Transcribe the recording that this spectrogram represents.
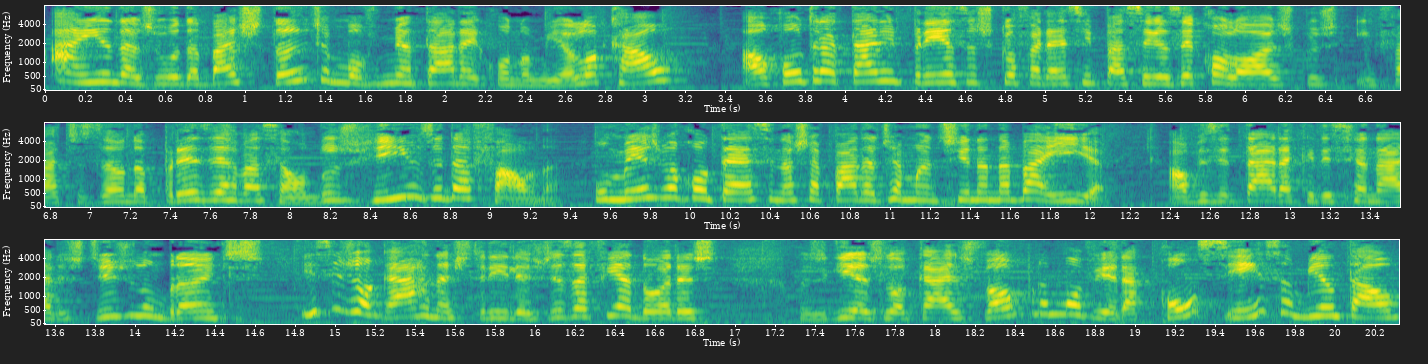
ainda ajuda bastante a movimentar a economia local ao contratar empresas que oferecem passeios ecológicos, enfatizando a preservação dos rios e da fauna. O mesmo acontece na Chapada Diamantina, na Bahia. Ao visitar aqueles cenários deslumbrantes e se jogar nas trilhas desafiadoras, os guias locais vão promover a consciência ambiental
